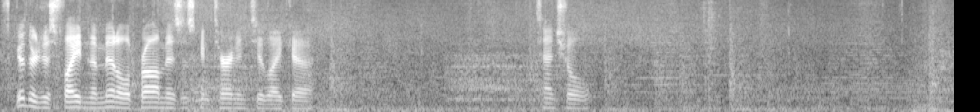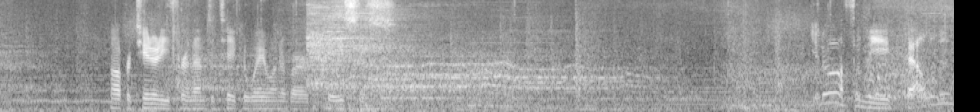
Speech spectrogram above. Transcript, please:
It's good they're just fighting the middle. The problem is this can turn into like a potential opportunity for them to take away one of our bases. Paladin.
